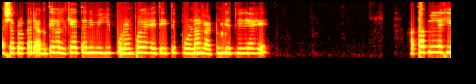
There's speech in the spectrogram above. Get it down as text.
अशा प्रकारे अगदी हलक्या हाताने मी ही पुरणपोळी आहे ती इथे पूर्ण लाटून घेतलेली आहे. आता आपल्याला ही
